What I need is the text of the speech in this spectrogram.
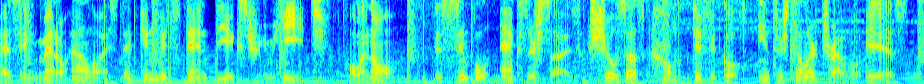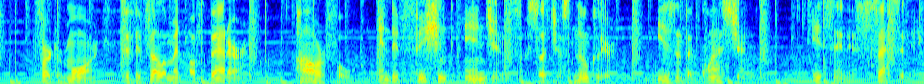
as in metal alloys that can withstand the extreme heat. All in all, this simple exercise shows us how difficult interstellar travel is. Furthermore, the development of better, powerful, and efficient engines such as nuclear isn't a question, it's a necessity.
